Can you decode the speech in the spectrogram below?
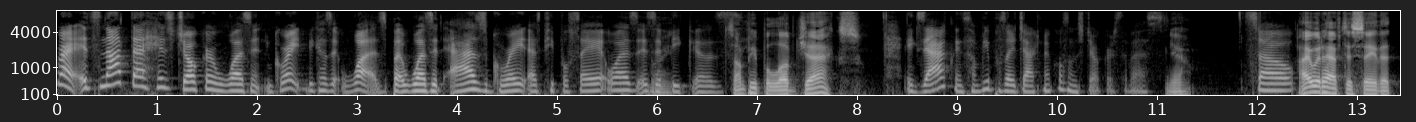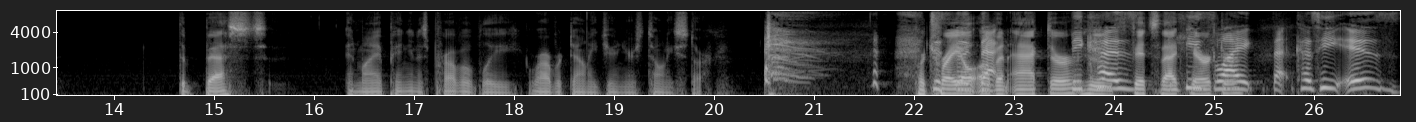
Right. It's not that his Joker wasn't great because it was, but was it as great as people say it was? Is it because Some people love Jack's. exactly? Some people say Jack Nicholson's Joker's the best. Yeah. So I would have to say that the best, in my opinion, is probably Robert Downey Jr.'s Tony Stark. Portrayal that- of an actor because who fits that he's character. like that because he is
